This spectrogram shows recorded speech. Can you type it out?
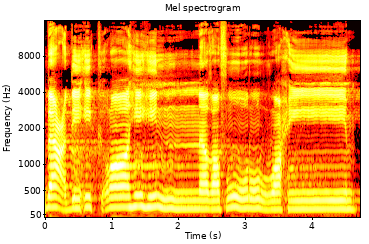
بعد اكراههن غفور رحيم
